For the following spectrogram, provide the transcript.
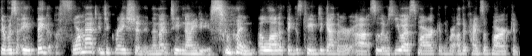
there was a big format integration in the 1990s when a lot of things came together. Uh, so there was US MARC and there were other kinds of MARC and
